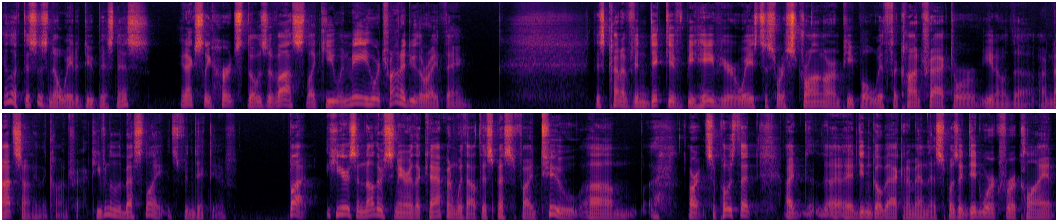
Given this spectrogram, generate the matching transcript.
And look, this is no way to do business. It actually hurts those of us like you and me who are trying to do the right thing. This kind of vindictive behavior, ways to sort of strong arm people with the contract or, you know, the I'm not signing the contract. Even in the best light, it's vindictive. But here's another scenario that could happen without this specified too. Um, all right, suppose that I, I didn't go back and amend this. Suppose I did work for a client.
